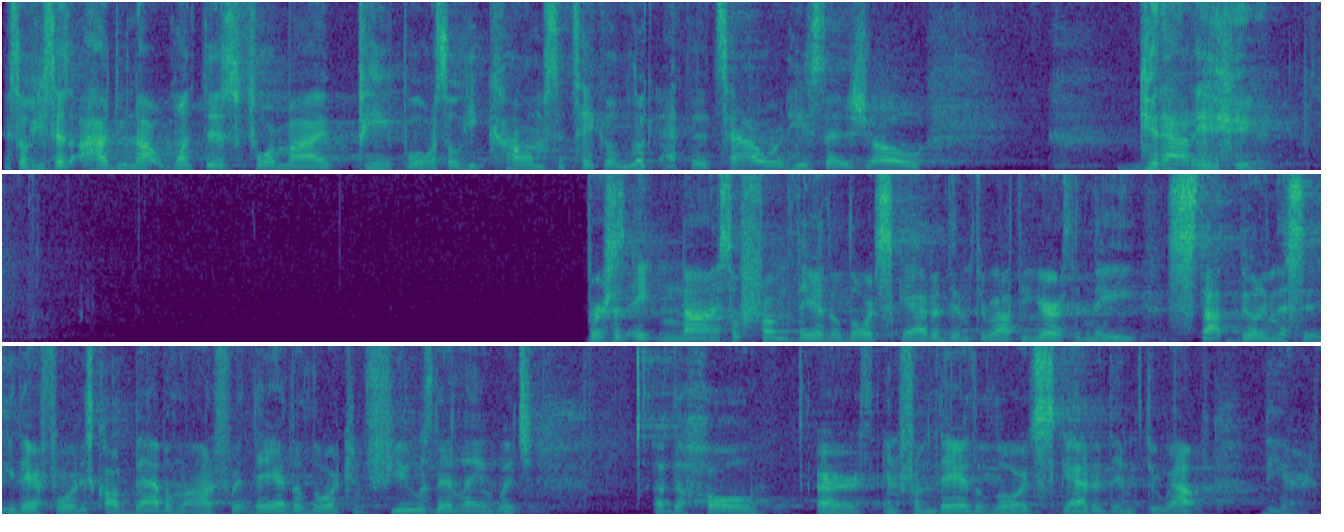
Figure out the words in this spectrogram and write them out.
And so he says, I do not want this for my people. And so he comes to take a look at the tower and he says, Yo, get out of here. Verses 8 and 9. So from there, the Lord scattered them throughout the earth and they stopped building the city. Therefore, it is called Babylon, for there the Lord confused their language of the whole earth. And from there, the Lord scattered them throughout the earth.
